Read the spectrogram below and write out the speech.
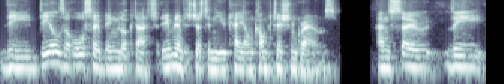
the deals are also being looked at, even if it's just in the UK, on competition grounds. And so the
